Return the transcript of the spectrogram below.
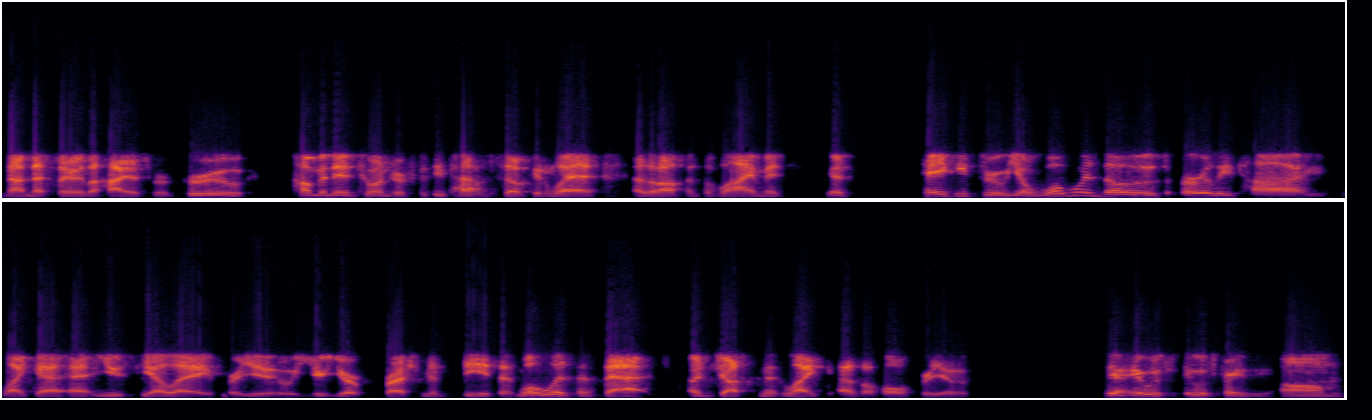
not necessarily the highest recruit, coming in 250 pounds soaking wet as an offensive lineman. You know, take you through, you know, what were those early times like at, at UCLA for you, your, your freshman season? What was that adjustment like as a whole for you? Yeah, it was it was crazy. Um,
